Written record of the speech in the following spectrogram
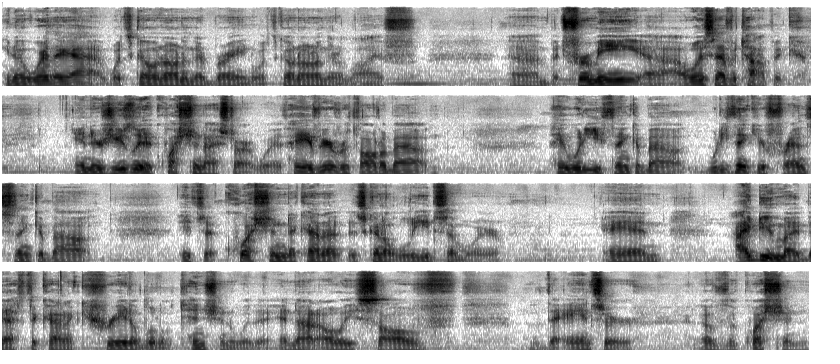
you know, where they at, what's going on in their brain, what's going on in their life. Um, but for me, uh, I always have a topic and there's usually a question I start with. Hey, have you ever thought about? Hey, what do you think about? What do you think your friends think about? It's a question to kind of it's going to lead somewhere, and I do my best to kind of create a little tension with it and not always solve the answer of the question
